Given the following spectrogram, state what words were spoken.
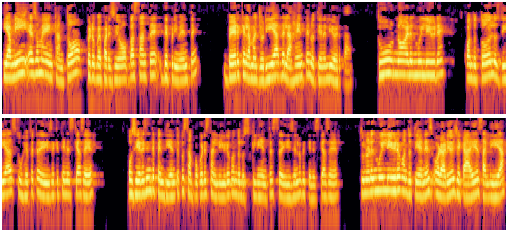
Y a mí eso me encantó, pero me pareció bastante deprimente ver que la mayoría de la gente no tiene libertad. Tú no eres muy libre cuando todos los días tu jefe te dice qué tienes que hacer, o si eres independiente, pues tampoco eres tan libre cuando los clientes te dicen lo que tienes que hacer. Tú no eres muy libre cuando tienes horario de llegada y de salida.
